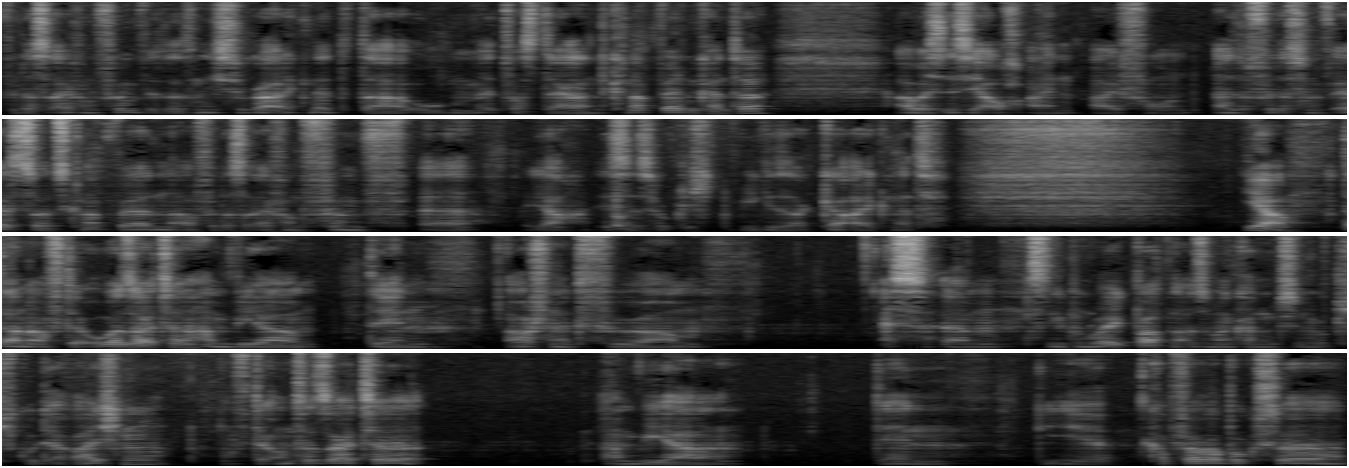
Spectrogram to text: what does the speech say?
für das iPhone 5 ist das nicht so geeignet, da oben etwas daran knapp werden könnte. Aber es ist ja auch ein iPhone. Also für das 5S soll es knapp werden, aber für das iPhone 5 äh, ja, ist es wirklich, wie gesagt, geeignet. Ja, dann auf der Oberseite haben wir den Ausschnitt für das ähm, Sleep and Wake Button, also man kann den wirklich gut erreichen. Auf der Unterseite haben wir den, die Kopfhörerbuchse,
